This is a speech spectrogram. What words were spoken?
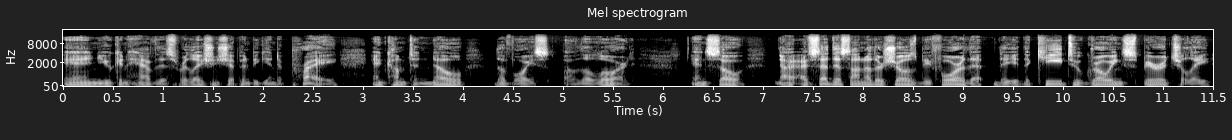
and you can have this relationship and begin to pray and come to know the voice of the Lord. And so I've said this on other shows before that the, the key to growing spiritually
